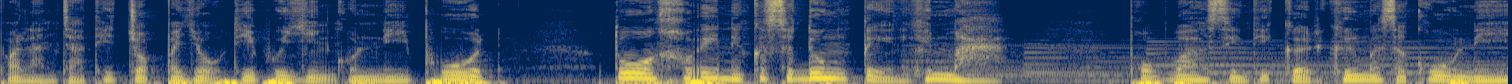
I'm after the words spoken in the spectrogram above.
พอหลังจากที่จบประโยคที่ผู้หญิงคนนี้พูด ตัวเขาเองเนี่ยก็สะดุ้งตื่นขึ้นมา พบว่าสิ่งที่เกิดขึ้นเมื่อสักครู่นี้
